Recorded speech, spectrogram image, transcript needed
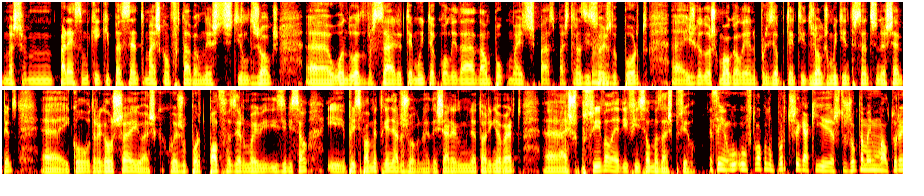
mas hum, parece-me que a equipa se sente mais confortável neste estilo de jogos, onde o adversário tem muita qualidade, há um pouco mais de espaço para as transições uhum. do Porto e jogadores como o Galeno, por exemplo exemplo, tem tido jogos muito interessantes nas Champions uh, e com o Dragão cheio, acho que hoje o Porto pode fazer uma exibição e principalmente ganhar o jogo, né? deixar a eliminatória em aberto. Uh, acho possível, é difícil, mas acho possível. Sim, o, o Futebol Clube Porto chega aqui a este jogo também numa altura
